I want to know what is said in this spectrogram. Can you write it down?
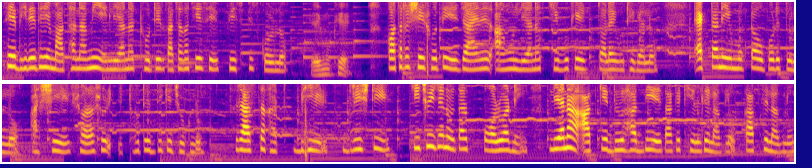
সে ধীরে ধীরে মাথা নামিয়ে লিয়ানার ঠোঁটের কাছাকাছি এসে ফিসফিস করল। এই মুখে? কথাটা শেষ হতেই জায়ানের আঙুল লিয়ানার চিবুকের তলায় উঠে গেল। একটানে মুখটা উপরে তুলল আর সে সরাসরি ঠোঁটের দিকে ঝুঁকলো। রাস্তাঘাট ভিড় দৃষ্টি কিছুই যেন তার পরোয়া নেই। লিয়ানা আতকে দুই হাত দিয়ে তাকে ঠেলতে লাগল কাঁপতে লাগল।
